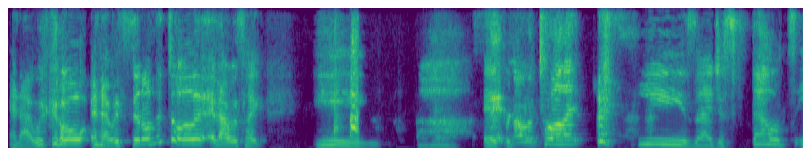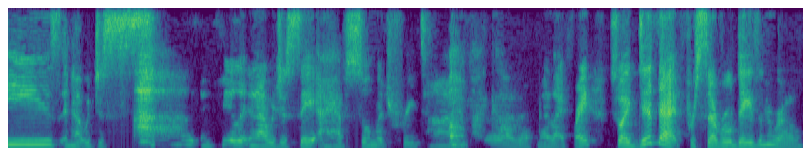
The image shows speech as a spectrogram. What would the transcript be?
and i would go and i would sit on the toilet and i was like ease. Oh, sitting on the toilet. ease and i just felt ease and i would just and feel it and i would just say i have so much free oh time oh, oh i love my life right? So i did that for several days in a row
